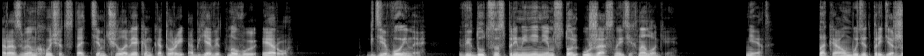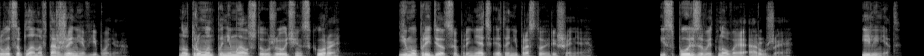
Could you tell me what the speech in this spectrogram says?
Разве он хочет стать тем человеком, который объявит новую эру, где войны ведутся с применением столь ужасной технологии? Нет. Пока он будет придерживаться плана вторжения в Японию. Но Труман понимал, что уже очень скоро ему придется принять это непростое решение. Использовать новое оружие или нет.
